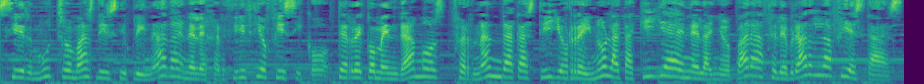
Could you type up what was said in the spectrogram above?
ser mucho más disciplinada en el ejercicio físico. Te recomendamos, Fernanda Castillo reinó la taquilla en el año para celebrar las fiestas.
